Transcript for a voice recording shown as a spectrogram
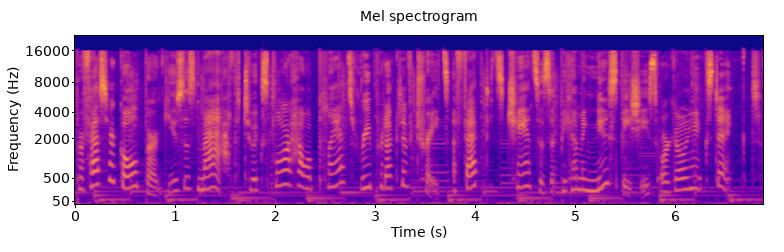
Professor Goldberg uses math to explore how a plant's reproductive traits affect its chances of becoming new species or going extinct.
